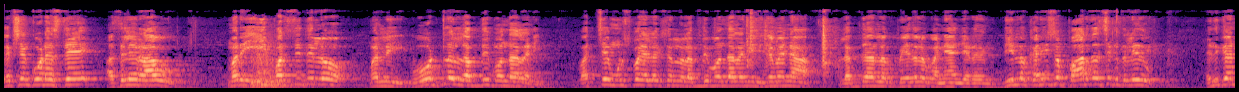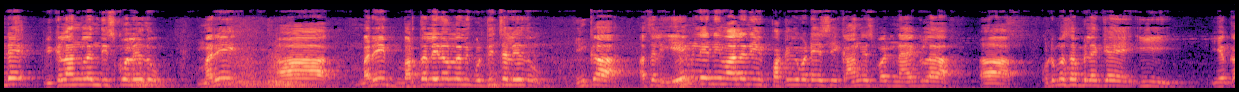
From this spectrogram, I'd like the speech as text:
ఎలక్షన్ కోడ్ వస్తే అసలే రావు. మరి ఈ పరిస్థితుల్లో మళ్ళీ ఓట్లు లబ్ధి పొందాలని వచ్చే మున్సిపల్ ఎలక్షన్లో లబ్ధి పొందాలని నిజమైన లబ్ధిదారులకు పేదలకు అన్యాయం చేయడం దీనిలో కనీసం పారదర్శకత లేదు. ఎందుకంటే వికలాంగులను తీసుకోలేదు. మరి మరి భర్త లేని వాళ్ళని గుర్తించలేదు. ఇంకా అసలు ఏమి లేని వాళ్ళని పక్కకు పడేసి కాంగ్రెస్ పార్టీ నాయకుల కుటుంబ సభ్యులకే ఈ యొక్క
